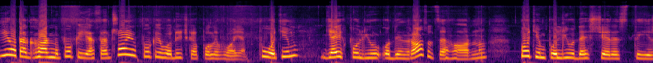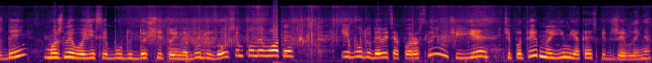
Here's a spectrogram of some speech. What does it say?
І отак гарно, поки я саджаю, поки водичка поливає. Потім я їх полью один раз, це гарно. Потім полью десь через тиждень. Можливо, якщо будуть дощі, то і не буду зовсім поливати. І буду дивитися по рослині, чи є, чи потрібно їм якесь підживлення.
